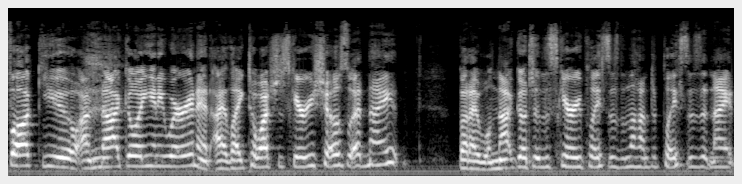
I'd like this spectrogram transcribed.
fuck you. I'm not going anywhere in it. I like to watch the scary shows at night, but I will not go to the scary places and the haunted places at night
